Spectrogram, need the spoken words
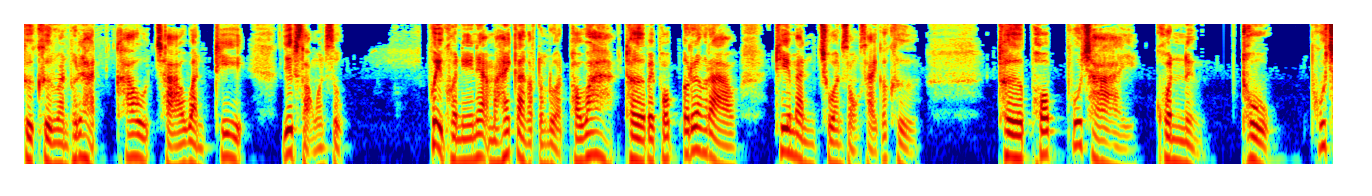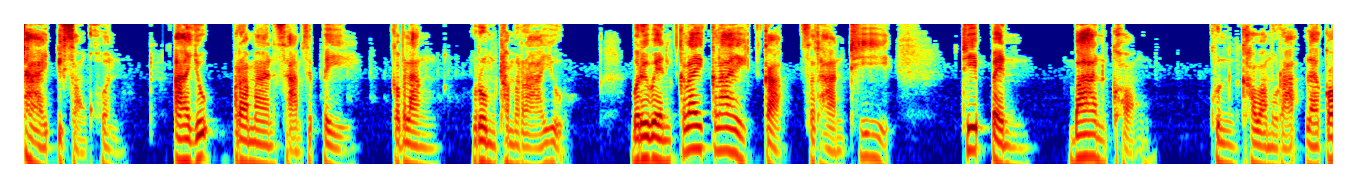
คือคืนวันพฤหัสเข้าเช้าวันที่ 22 วันศุกร์ผู้หญิงคนนี้เนี่ยมาให้การกับตำรวจ เพราะว่าเธอไปพบเรื่องราวที่มันชวนสงสัยก็คือ เธอพบผู้ชายคนหนึ่ง ถูกผู้ชายอีกสองคน อายุประมาณ 30 ปีกำลังรุมทำร้ายอยู่ บริเวณใกล้ๆกับสถานที่ที่เป็นบ้านของคุณคาวามุระ แล้วก็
